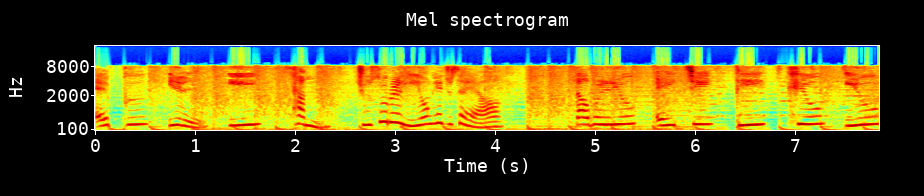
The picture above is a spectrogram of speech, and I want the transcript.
F 1 2 3 주소를 이용해 주세요. W H D Q U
